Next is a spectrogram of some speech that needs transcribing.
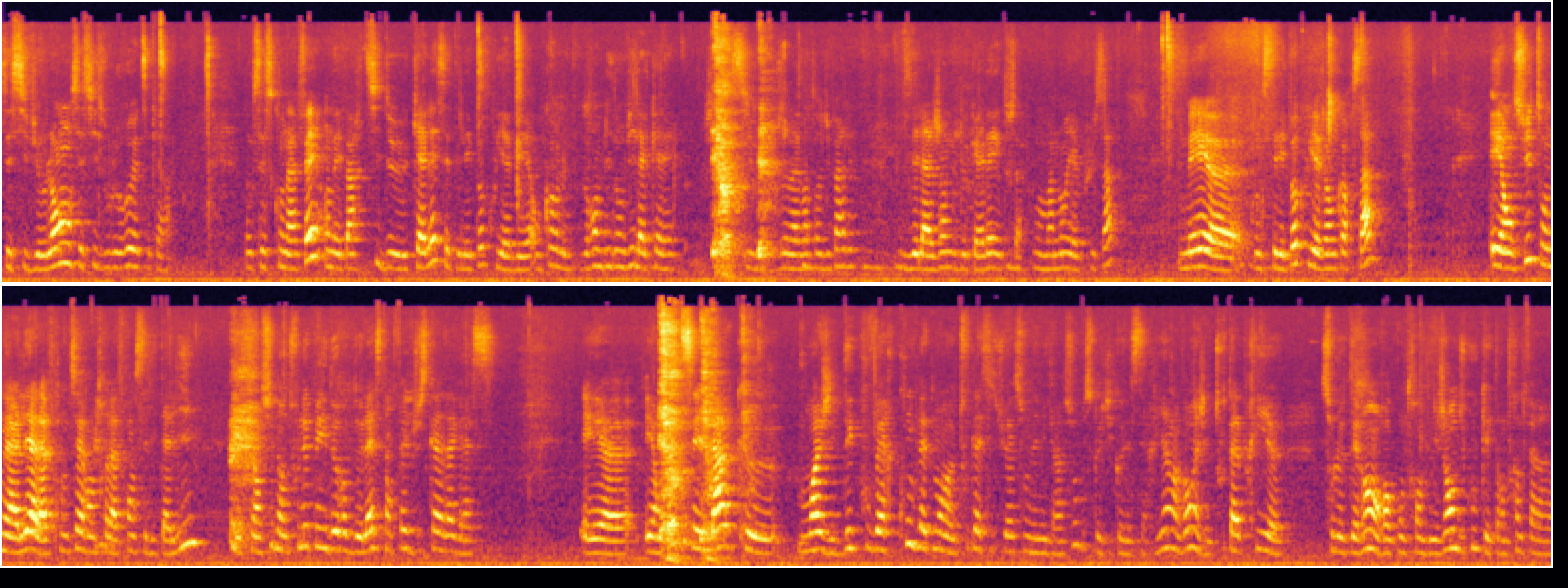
c'est si violent, c'est si douloureux, etc. Donc c'est ce qu'on a fait. On est parti de Calais, c'était l'époque où il y avait encore le grand bidonville à Calais. Je sais pas si vous en avez entendu parler. Ils disaient la jungle de Calais et tout ça. Bon, maintenant, il n'y a plus ça. Mais euh, c'était l'époque où il y avait encore ça. Et ensuite, on est allé à la frontière entre la France et l'Italie, et puis ensuite dans tous les pays d'Europe de l'Est, en fait, jusqu'à la Grèce. Euh, et, en fait, c'est là que moi, j'ai découvert complètement euh, toute la situation des migrations, parce que j'y connaissais rien avant, et j'ai tout appris euh, sur le terrain en rencontrant des gens, du coup, qui étaient en train de faire,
